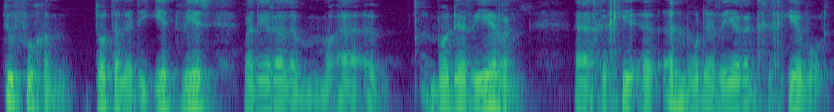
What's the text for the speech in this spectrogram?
toevoeging tot hulle die eet wees, wanneer hulle uh, moderering uh, gegee, uh, in moderering gegee word.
